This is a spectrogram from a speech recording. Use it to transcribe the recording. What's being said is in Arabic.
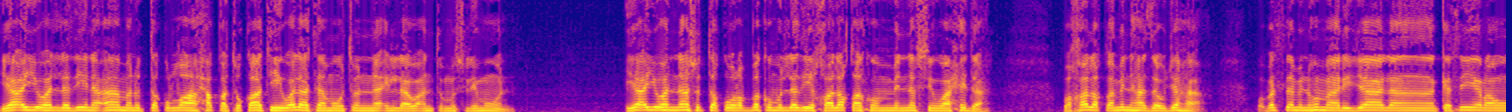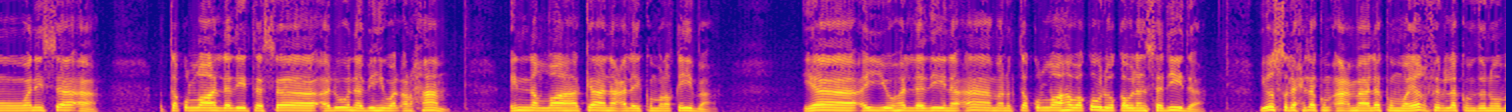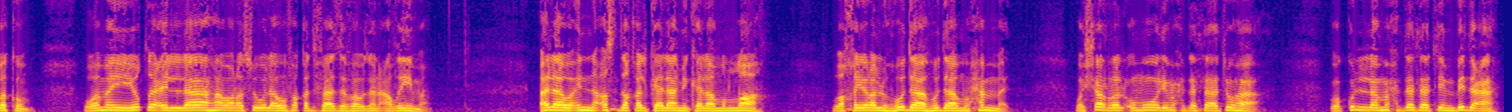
يا أيها الذين آمنوا اتقوا الله حق تقاته ولا تموتن إلا وأنتم مسلمون. يا أيها الناس اتقوا ربكم الذي خلقكم من نفس واحدة وخلق منها زوجها وبث منهما رجالا كثيرا ونساء. اتقوا الله الذي تساءلون به والأرحام. إن الله كان عليكم رقيبا. يا أيها الذين آمنوا اتقوا الله وقولوا قولا سديدا. يصلح لكم أعمالكم ويغفر لكم ذنوبكم. ومن يطع الله ورسوله فقد فاز فوزا عظيما. ألا وإن أصدق الكلام كلام الله وخير الهدى هدى محمد وشر الأمور محدثاتها وكل محدثة بدعة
